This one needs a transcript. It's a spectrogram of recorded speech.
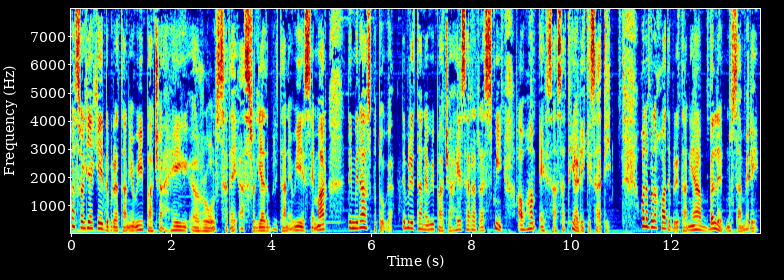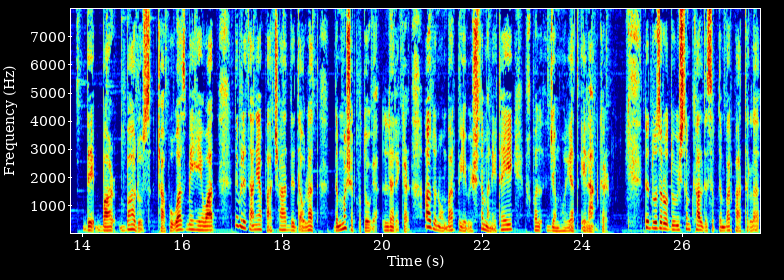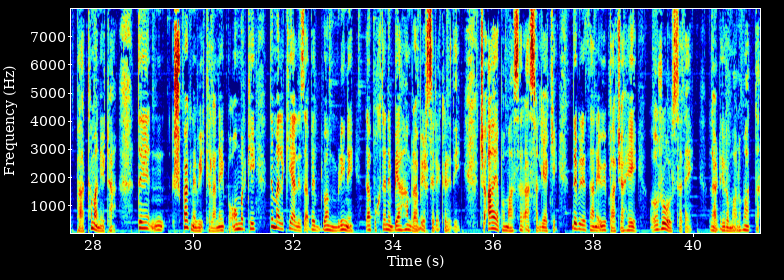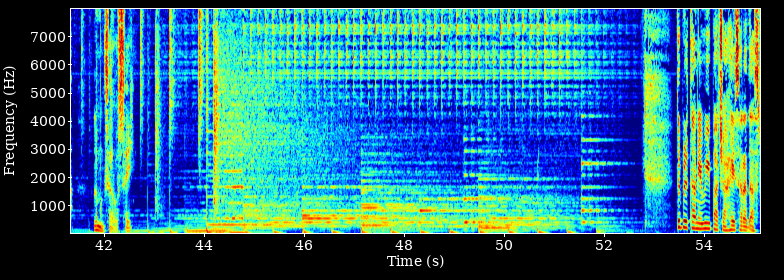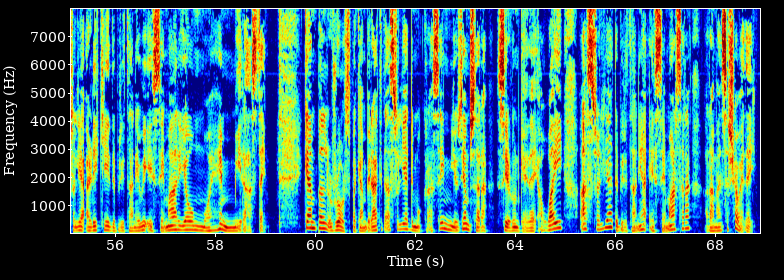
په استرالیا کې د برتانیوي پاچاهي رول څه دی استرالیا د برتانیوي استعمار د میراث په توګه د برتانیوي پاچاهي سره رسمي او هم احساساتي اړیکې ساتي ولې بل خو د برتانیا بل مستعمره د باربادوس ټاپو وزمه هیواد د بریتانیا پاچا د دولت د مشر په توګه لری کړ او د نومبر په 21 نیټه خپل جمهوریت اعلان کړ د 2022م کال د سپتمبر په 8مه نیټه د شپږ نوي کلنۍ په عمر کې د ملکه الیزابت دوه مړینې د پښتنه بیا هم را بیرسره کړې دي چې آیا په ماسر اصلیا کې د بریتانیوي پاچاهي رول څه دی لا ډیرو معلومات ته لمنګ سره اوسئ د بریتانیوي پاچاهۍ سره د استرالیا اړیکې د بریتانیوي استعمار یو مهم میراث دی کمپل رورس په کمبرا کې د استرالیا دیموکراسي میوزیم سره سیړونکی دی او وايي استرالیا د بریتانیا استعمار سره رامنځته شوې ده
